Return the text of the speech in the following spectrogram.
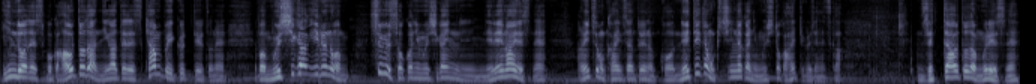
インドアです。僕アウトドア苦手です。キャンプ行くっていうとねやっぱ虫がいるのがすぐそこに虫がいるのに寝れないですね。あのいつも会員さんというのはこう寝てても口の中に虫とか入ってくるじゃないですか。絶対アウトドア無理ですね。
